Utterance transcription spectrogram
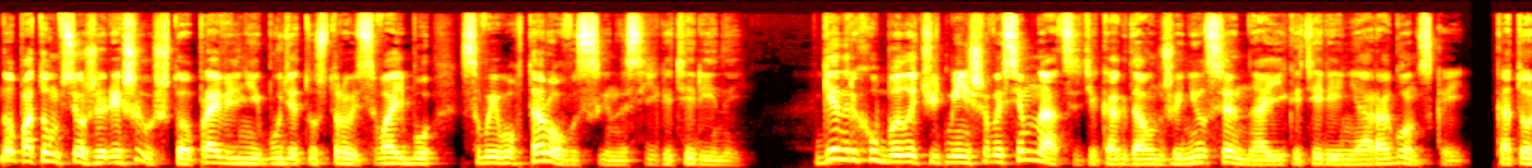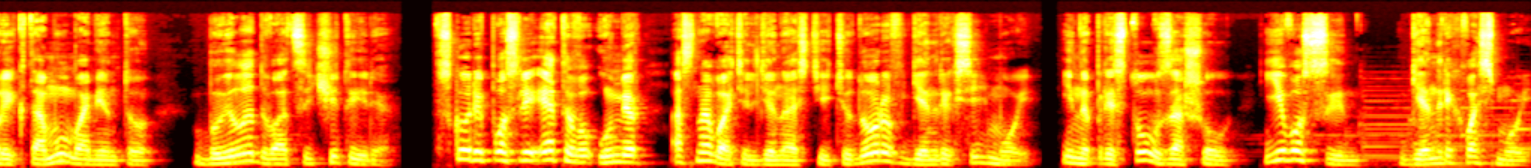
но потом все же решил, что правильнее будет устроить свадьбу своего второго сына с Екатериной. Генриху было чуть меньше 18, когда он женился на Екатерине Арагонской, которой к тому моменту было 24. Вскоре после этого умер основатель династии Тюдоров Генрих VII, и на престол зашел его сын Генрих VIII.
